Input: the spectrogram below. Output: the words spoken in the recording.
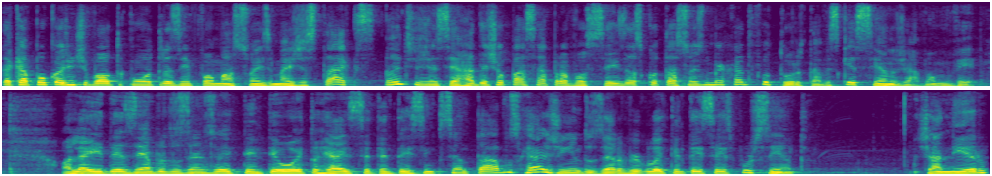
Daqui a pouco a gente volta com outras informações e mais destaques. Antes de encerrar, deixa eu passar para vocês as cotações do mercado futuro. Estava esquecendo já, vamos ver. Olha aí, dezembro, R$ 288,75, reagindo 0,86%. Janeiro,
